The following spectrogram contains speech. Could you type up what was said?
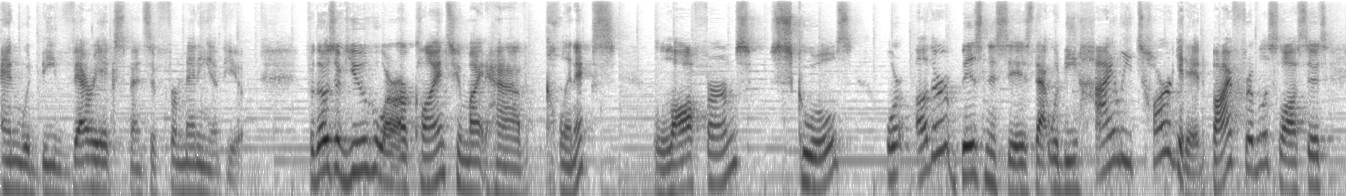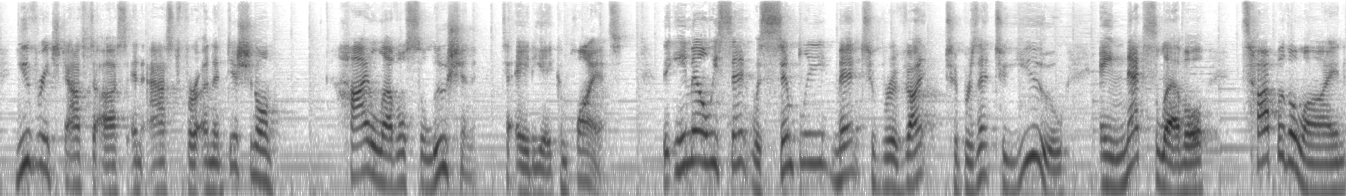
and would be very expensive for many of you. For those of you who are our clients who might have clinics, law firms, schools, or other businesses that would be highly targeted by frivolous lawsuits, you've reached out to us and asked for an additional high-level solution to ADA compliance. The email we sent was simply meant to, to present to you a next level, top of the line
